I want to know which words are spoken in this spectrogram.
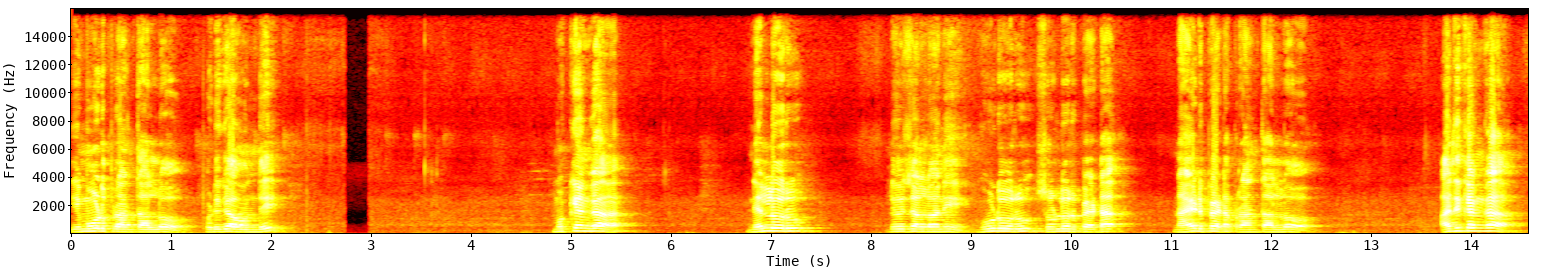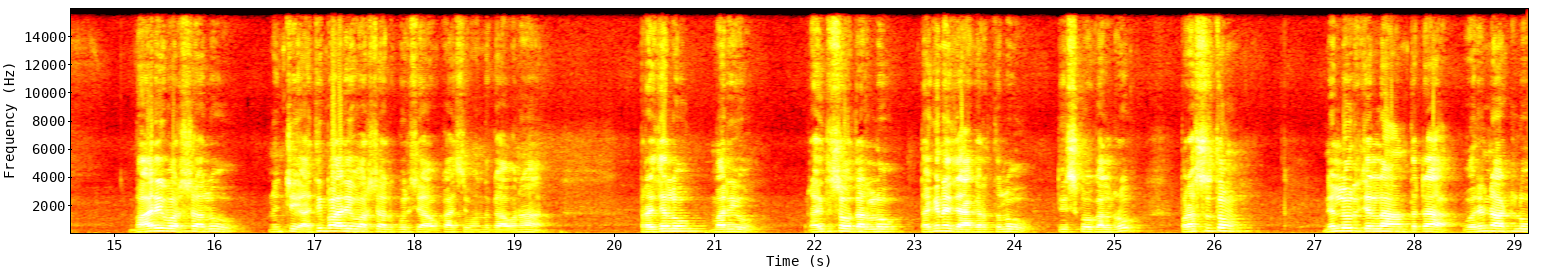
ఈ మూడు ప్రాంతాల్లో పొడిగా ఉంది. ముఖ్యంగా నెల్లూరు డివిజన్లోని గూడూరు సుళ్ళూరుపేట నాయుడుపేట ప్రాంతాల్లో అధికంగా భారీ వర్షాలు నుంచి అతి భారీ వర్షాలు కురిసే అవకాశం ఉంది. కావున ప్రజలు మరియు రైతు సోదరులు తగిన జాగ్రత్తలు తీసుకోగలరు. ప్రస్తుతం నెల్లూరు జిల్లా అంతటా వరి నాట్లు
